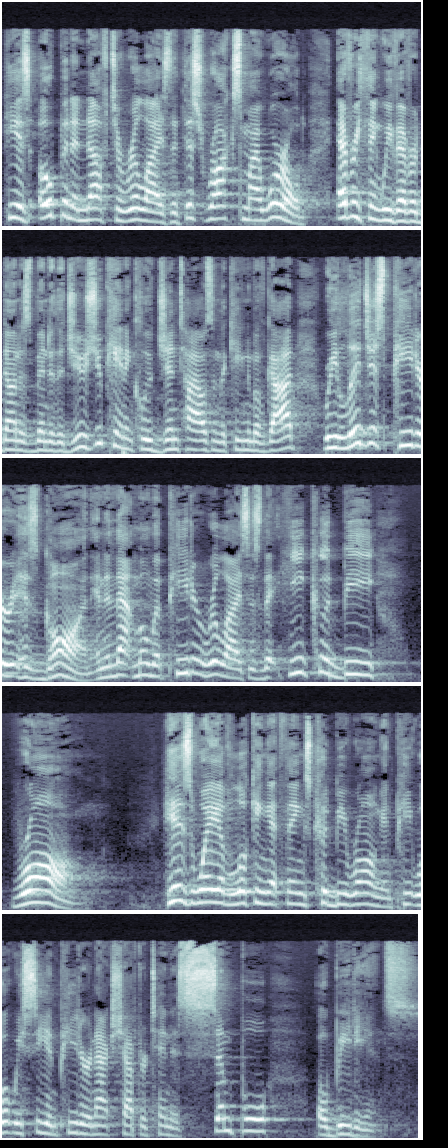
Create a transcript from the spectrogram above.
he is open enough to realize that this rocks my world. Everything we've ever done has been to the Jews. You can't include Gentiles in the kingdom of God. Religious Peter is gone. And in that moment, Peter realizes that he could be wrong. His way of looking at things could be wrong. And what we see in Peter in Acts chapter 10 is simple obedience.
